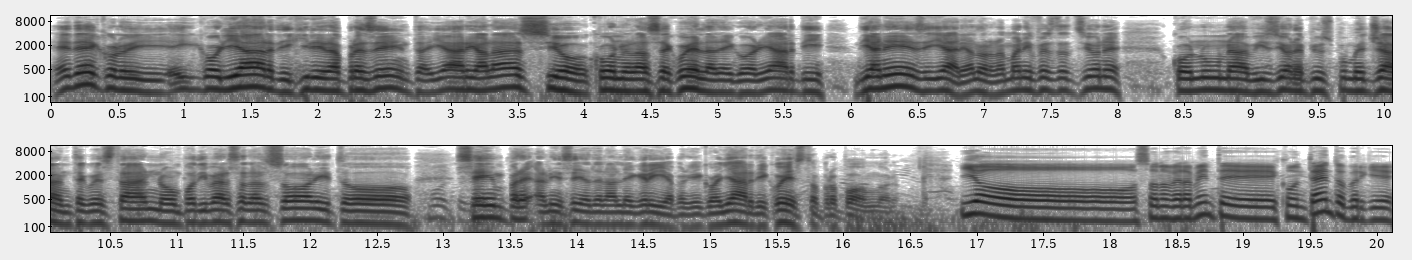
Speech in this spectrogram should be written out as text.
Ed eccolo i, i Goliardi, chi li rappresenta, Iari Alassio con la sequela dei Goliardi dianesi. Iari, allora la manifestazione con una visione più spumeggiante quest'anno, un po' diversa dal solito, sempre all'insegna dell'allegria, perché i Goliardi questo propongono. Io sono veramente contento perché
